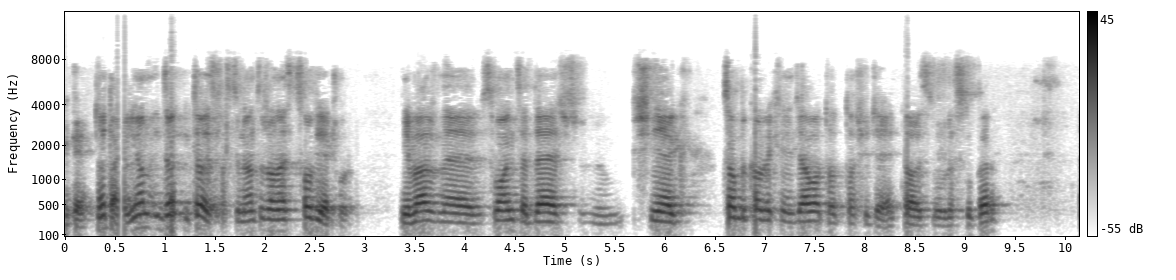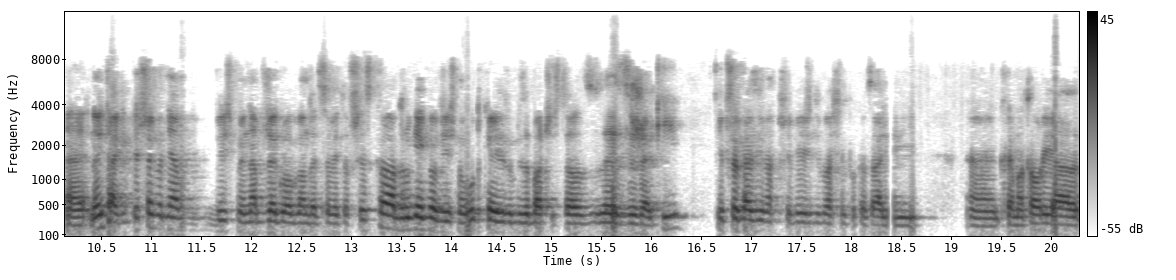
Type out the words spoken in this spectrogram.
Okay. no tak, I, on, i to jest fascynujące, że ona jest co wieczór. Nieważne słońce, deszcz, śnieg, co bykolwiek się nie działo, to, to się dzieje. To jest w ogóle super. E, no i tak, pierwszego dnia byliśmy na brzegu oglądać sobie to wszystko, a drugiego wzięliśmy łódkę, żeby zobaczyć to z, z rzeki. I przy okazji nas przywieźli, właśnie pokazali e, krematoria,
